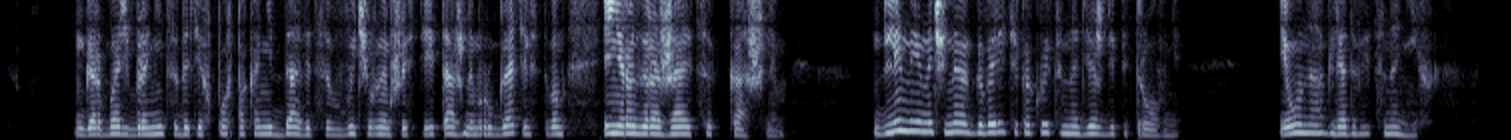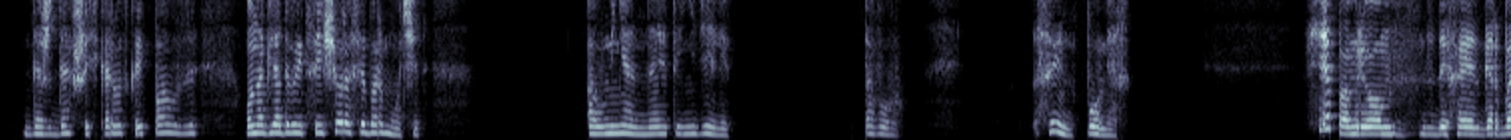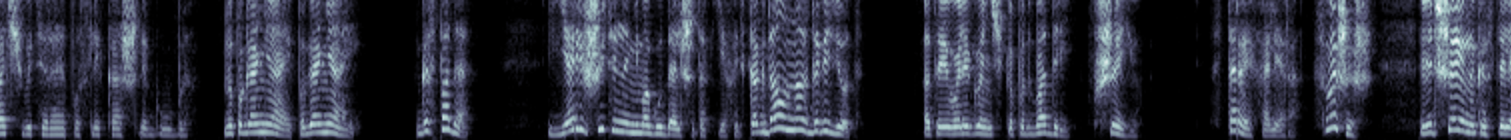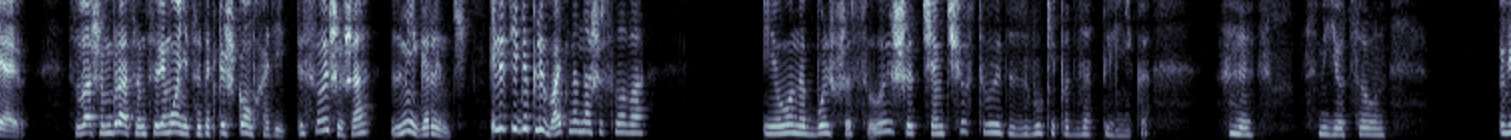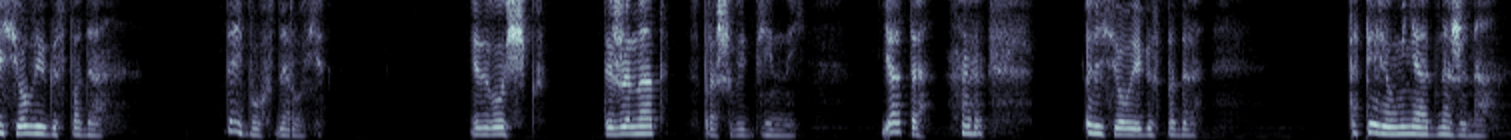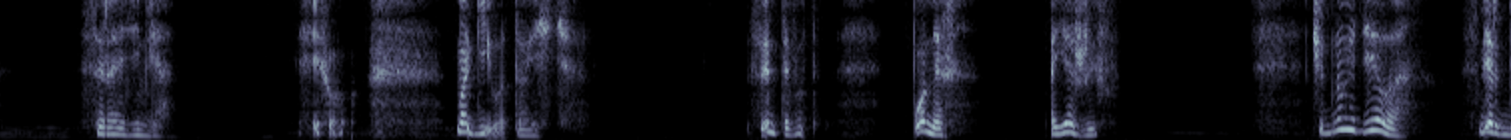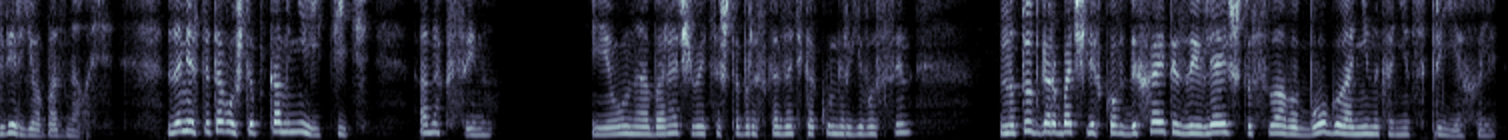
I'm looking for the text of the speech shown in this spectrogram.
Горбач бронится до тех пор, пока не давится вычурным шестиэтажным ругательством и не разражается кашлем. Длинные начинают говорить о какой-то Надежде Петровне. И он оглядывается на них. Дождавшись короткой паузы, он оглядывается еще раз и бормочет. А у меня на этой неделе того сын помер. «Все помрем», — вздыхает Горбач, вытирая после кашля губы. «Ну погоняй, погоняй!» «Господа, я решительно не могу дальше так ехать. Когда он нас довезет?» «А ты его легонечко подбодри, в шею». «Старая холера, слышишь? Ведь шею накостыляю. С вашим братцем церемониться, так пешком ходить. Ты слышишь, а, Змей Горыныч? Или тебе плевать на наши слова?» Иона больше слышит, чем чувствует звуки подзатыльника — смеется он. Веселые господа. Дай бог здоровья. Извозчик, ты женат? Спрашивает Длинный. Я-то... Веселые господа. Теперь у меня одна жена. Сырая земля. Йо, могила, то есть. Сын-то вот помер, а я жив. Чудное дело. Смерть дверью обозналась. Заместо того, чтобы ко мне идти, она к сыну. И он оборачивается, чтобы рассказать, как умер его сын, но тут Горбач легко вздыхает и заявляет, что, слава богу, они наконец приехали.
